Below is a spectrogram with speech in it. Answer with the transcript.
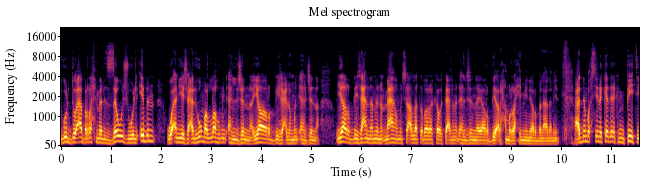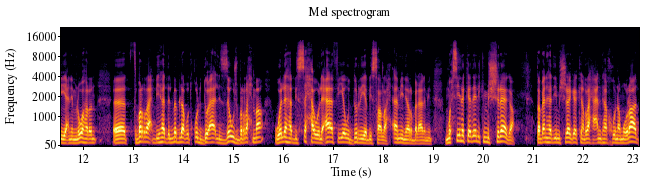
تقول دعاء بالرحمة للزوج والابن وأن يجعلهما الله من أهل الجنة. يا رب يجعلهم من أهل الجنة. يا رب يجعلنا من معهم إن شاء الله تبارك وتعالى من أهل الجنة. يا رب يا أرحم الراحمين يا رب العالمين. عندنا محسنة كذلك من بيتي يعني من وهرن آه، تتبرع بهذا المبلغ وتقول الدعاء للزوج بالرحمة ولها بالصحة والعافية والذرية بالصلاح آمين يا رب العالمين. محسنة كذلك من الشراقة. طبعا هذه مشراقة كان راح عندها أخونا مراد.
